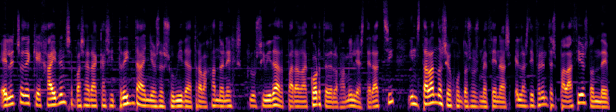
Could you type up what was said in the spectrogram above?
El hecho de que Haydn se pasara casi 30 años de su vida trabajando en exclusividad para la corte de la familia Sterazzi, instalándose junto a sus mecenas en los diferentes palacios donde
